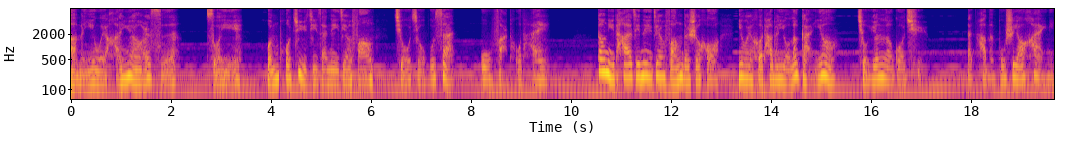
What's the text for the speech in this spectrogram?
他们因为含冤而死，所以魂魄聚集在那间房，久久不散，无法投胎。当你踏进那间房的时候，因为和他们有了感应，就晕了过去。但他们不是要害你，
